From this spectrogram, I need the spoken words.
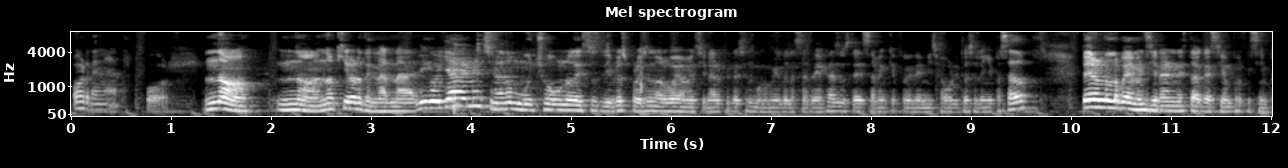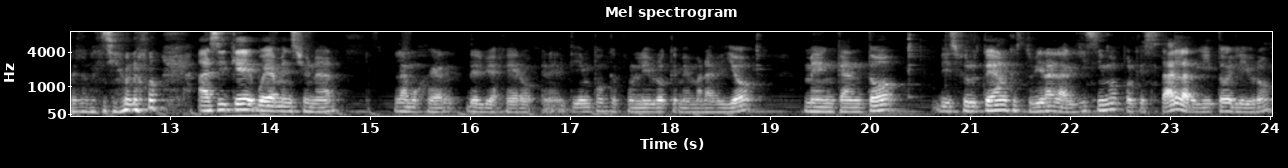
ordenar por No, no, no quiero ordenar nada. Digo, ya he mencionado mucho uno de estos libros, por eso no lo voy a mencionar, pero es El murmullo de las abejas. Ustedes saben que fue de mis favoritos el año pasado, pero no lo voy a mencionar en esta ocasión porque siempre lo menciono. Así que voy a mencionar La mujer del viajero en el tiempo, que fue un libro que me maravilló, me encantó, disfruté aunque estuviera larguísimo, porque está larguito el libro,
